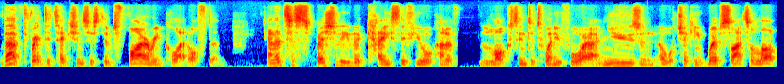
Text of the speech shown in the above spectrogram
That threat detection system's firing quite often. And that's especially the case if you're kind of locked into 24 hour news and or checking websites a lot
